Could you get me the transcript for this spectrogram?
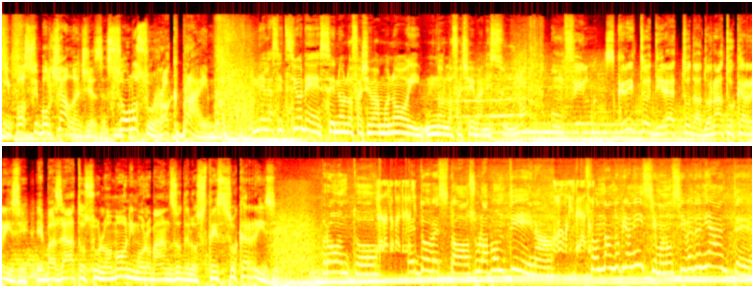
Impossible Challenges, solo su Rock Prime. Nella sezione Se non lo facevamo noi, non lo faceva nessuno. Un film scritto e diretto da Donato Carrisi e basato sull'omonimo romanzo dello stesso Carrisi. Pronto? E dove sto? Sulla pontina. Sto andando pianissimo, non si vede niente.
